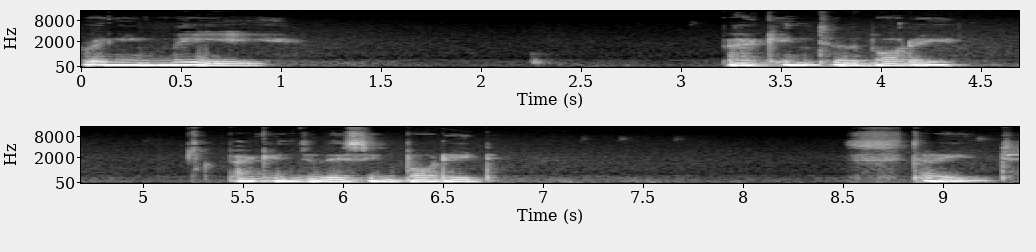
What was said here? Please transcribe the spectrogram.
Bringing me back into the body, back into this embodied state.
